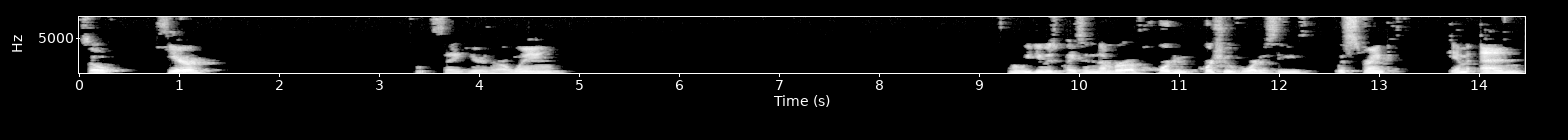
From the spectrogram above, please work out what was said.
So here, let's say here's our wing, what we do is place a number of horseshoe vortices with strength gamma n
